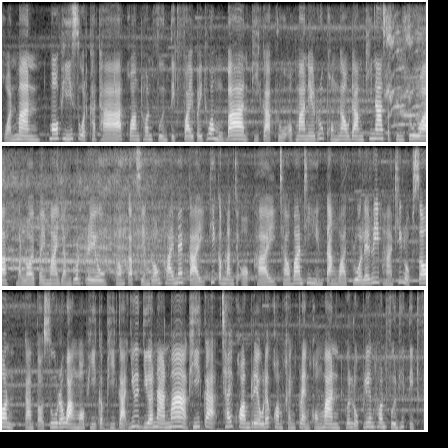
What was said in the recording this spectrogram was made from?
ขวัญมันหมอผีสวดคาถาควางท่อนฟืนติดไฟไปทั่วหมู่บ้าน ผีกะโผล่ออกมาในรูปของเงาดำที่น่าสะพรึงกลัว มันลอยไปมาอย่างรวดเร็ว พร้อมกับเสียงร้องคล้ายแม่ไก่ที่กำลังจะออกไข่ชาวบ้านที่เห็นต่างหวาดกลัวและรีบหาที่หลบซ่อน การต่อสู้ระหว่างหมอผีกับผีกะยืดเยื้อนานมาก ผีกะใช้ความเร็วและความแข็งแกร่งของมัน เพื่อหลบเลี่ยงท่อนฟืนที่ติดไฟ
